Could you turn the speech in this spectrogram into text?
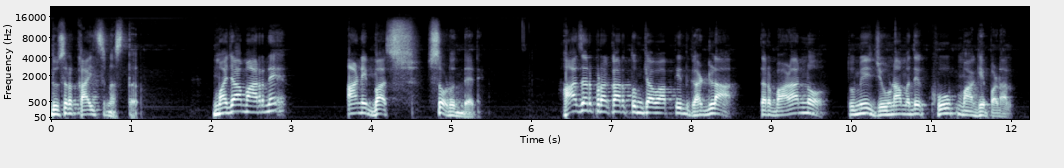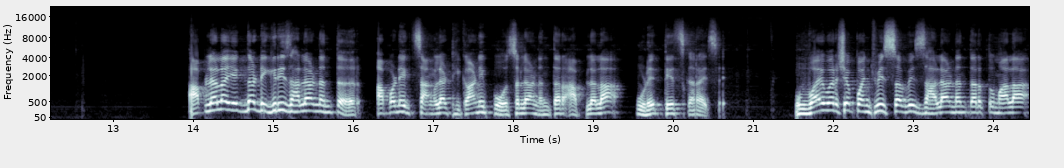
दुसरं काहीच नसतं. मजा मारणे आणि बस सोडून देणे. हा जर प्रकार तुमच्या बाबतीत घडला तर बाळांनो तुम्ही जीवनामध्ये खूप मागे पडाल. आपल्याला एकदा डिग्री झाल्यानंतर आपण एक चांगल्या ठिकाणी पोहोचल्यानंतर आपल्याला पुढे तेच करायचंय. वय वर्ष पंचवीस सव्वीस झाल्यानंतर तुम्हाला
